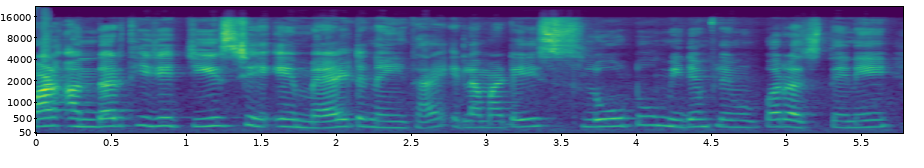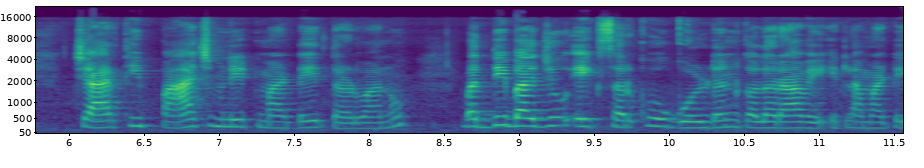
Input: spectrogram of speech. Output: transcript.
પણ અંદરથી જે ચીઝ છે એ મેલ્ટ નહીં થાય, એટલા માટે સ્લો ટુ મીડિયમ ફ્લેમ ઉપર જ તેને ચારથી પાંચ મિનિટ માટે તળવાનું. બધી બાજુ એક સરખો ગોલ્ડન કલર આવે, એટલા માટે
